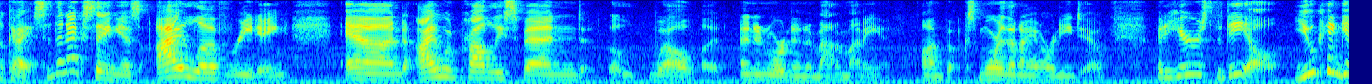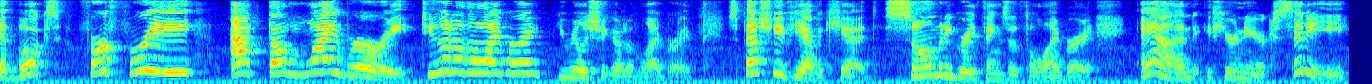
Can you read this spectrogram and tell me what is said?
Okay, so the next thing is I love reading, and I would probably spend, well, an inordinate amount of money on books, more than I already do. But here's the deal you can get books for free at the library. Do you go to the library? You really should go to the library, especially if you have a kid. So many great things at the library. And if you're in New York City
